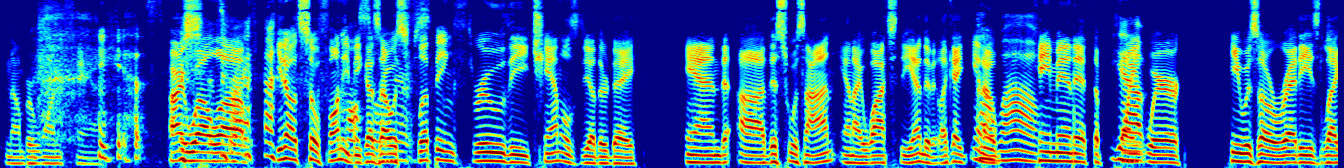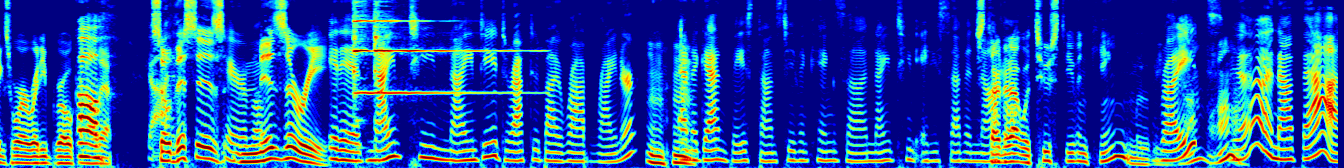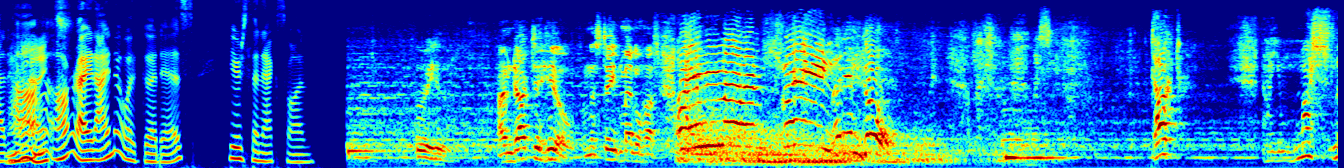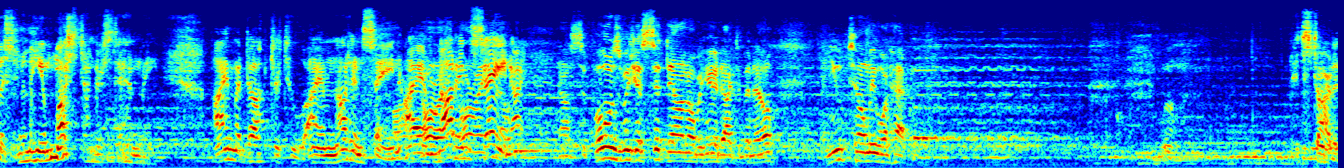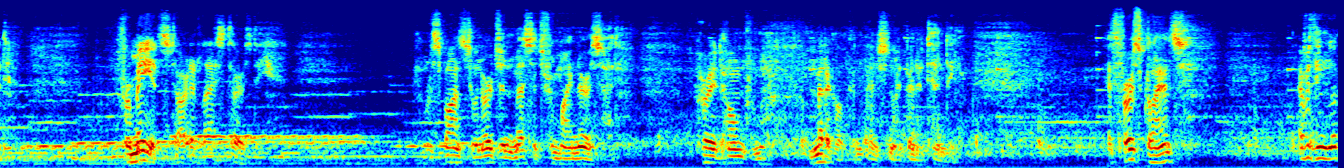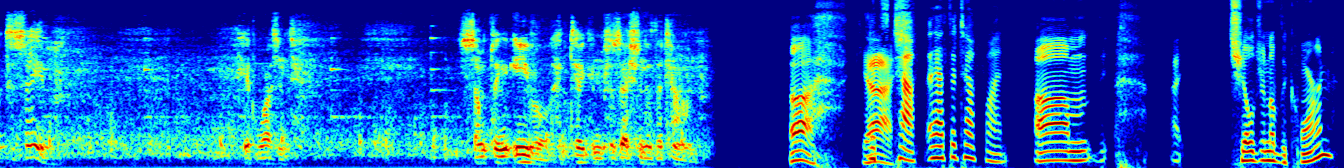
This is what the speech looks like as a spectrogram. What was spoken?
Number one fan. yes. All right. Well, uh, you know, it's so funny because I was nurse. flipping through the channels the other day, and uh, this was on, and I watched the end of it. Like I, you Oh, know, wow. came in at the point Yeah. where he was already, his legs were already broken, all Oh, that. So this is terrible. Misery. It is 1990, directed by Rob Reiner, Mhm. and again based on Stephen King's uh, 1987 novel. Started out with two Stephen King movies. right. Oh, wow. Yeah, not bad, All huh? right. All right, I know what good is. Here's the next one. Who are you? I'm Dr. Hill from the State Mental Hospital. I'm not insane! Let him go! Listen, doctor. Now you must listen to me. You must understand me. I'm a doctor too. I am not insane. I am right, not all right, insane. now, I... now, suppose we just sit down over here, Dr. Bennell, and you tell me what happened. Well, it started. For me, it started last Thursday. In response to an urgent message from my nurse, I'd hurried home from a medical convention I'd been attending. At first glance, everything looked the same. It wasn't. Something evil had taken possession of the town. Ah, gosh. It's tough. That's a tough one. Um, th- I, Children of the Corn?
